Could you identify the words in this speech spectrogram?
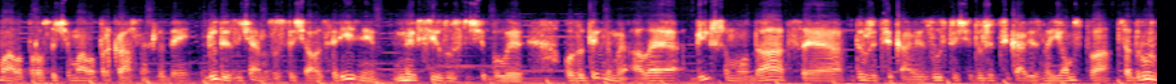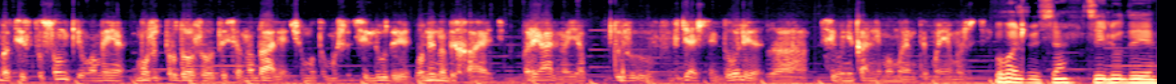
Чимало, просто чимало прекрасних людей. Люди, звичайно, зустрічалися різні. Не всі зустрічі були позитивними, але в більшому да це дуже цікаві зустрічі, дуже цікаві знайомства. Ця дружба, ці стосунки вони можуть продовжуватися надалі. Чому тому, що ці люди вони надихають. Реально, я дуже вдячний долі за ці унікальні моменти в моєму житті. Погоджуюся, ці люди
